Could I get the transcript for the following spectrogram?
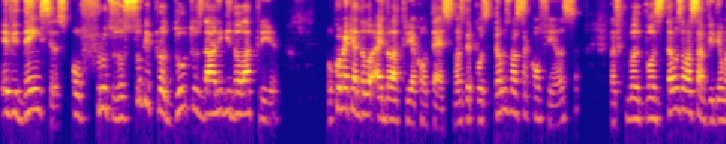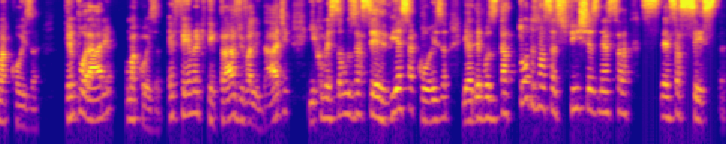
evidências, ou frutos, ou subprodutos da idolatria. Como é que a idolatria acontece? Nós depositamos nossa confiança, nós depositamos a nossa vida em uma coisa temporária, uma coisa efêmera, que tem prazo de validade, e começamos a servir essa coisa e a depositar todas as nossas fichas nessa, nessa cesta,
